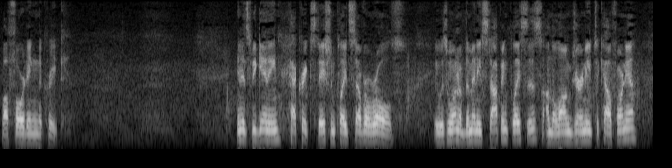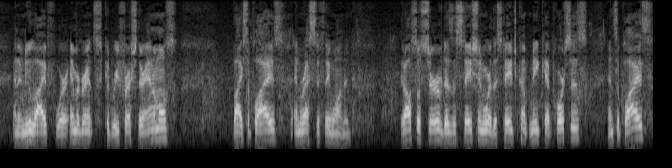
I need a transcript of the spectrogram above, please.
while fording the creek. In its beginning, Hat Creek Station played several roles. It was one of the many stopping places on the long journey to California and a new life where immigrants could refresh their animals, buy supplies, and rest if they wanted. It also served as a station where the stage company kept horses and supplies,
